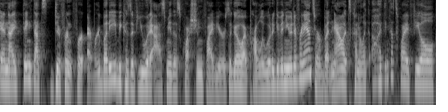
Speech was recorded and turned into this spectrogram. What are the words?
and I think that's different for everybody because if you would have asked me this question five years ago, I probably would have given you a different answer. But now it's kind of like, oh, I think that's why I feel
